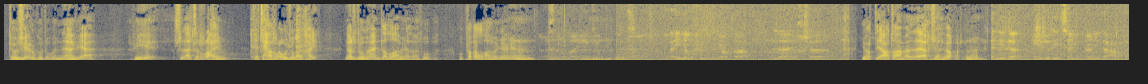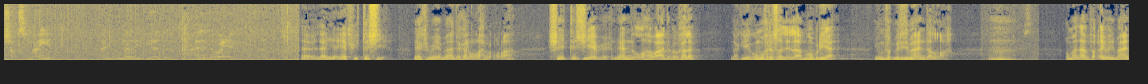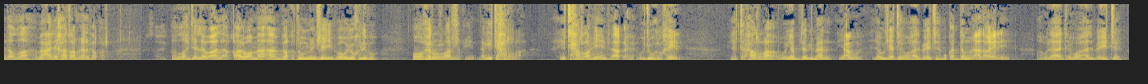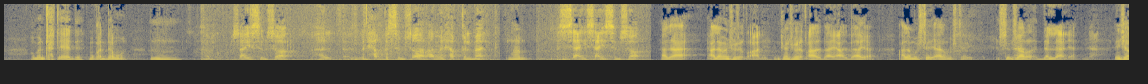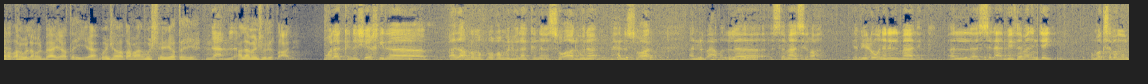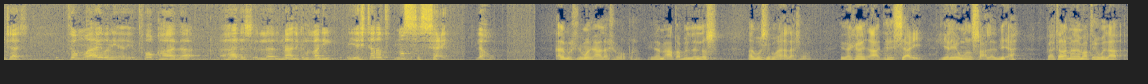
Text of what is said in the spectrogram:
توزيع الكتب النافعة في صلاة الرحم يتحرى وجوه الخير. يرجو ما عند الله من المثوبة وفق الله جميعا. فإن محمدا يعطى لا يخشى. يعطي عطاء من لا يخشى الفقر نعم. إذا يجوز الإنسان مثلا إذا عرف شخص معين أن ينادي بهذا هذا النوع يعني لا يكفي التشجيع. يكفي ما ذكر الله في القرآن. الشيء التشجيع بأن الله وعد بالخلف. لكن يكون مخلصا لله مو برياء. ينفق يريد ما عند الله. ومن أنفق يريد ما عند الله ما عليه خطر من الفقر. الله جل وعلا قال وما أنفقتم من شيء فهو يخلفه. وهو خير الرازقين لكن يتحرى يتحرى في إنفاقه وجوه الخير يتحرى ويبدأ بمن يعول زوجته وأهل بيته مقدمون على غيرهم أولاده وأهل بيته ومن تحت يده مقدمون. سعي السمسار هل من حق السمسار أم من حق المالك؟ نعم. السعي سعي السمسار. هذا على من شرط عليه إن كان شرط على البائع على البائع على المشتري على المشتري. السمسار الدلال يعني. نعم. إن شرطه له البائع يعطيه إياه وإن شرطه على المشتري يعطيه إياه. نعم لا. على من شرط عليه. ولكن يا شيخ إذا هذا أمر مفروغ منه لكن السؤال هنا محل السؤال أن بعض السماسرة يبيعون للمالك السلعة بثمن جيد ومكسب ممتاز ثم أيضا فوق هذا هذا المالك الغني يشترط نص السعي له. المسلمون على شروطهم. إذا ما أعطوا إلا النصف المسلمون على شروط إذا كان عادة السعي ريالين ونص على المئة قال ترى ما أنا معطيه ولا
